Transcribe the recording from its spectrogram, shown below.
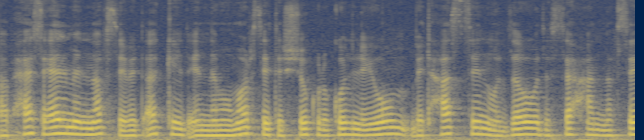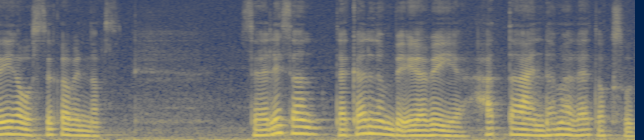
أبحاث علم النفس بتأكد إن ممارسة الشكر كل يوم بتحسن وتزود الصحة النفسية والثقة بالنفس. ثالثا تكلم بإيجابية حتى عندما لا تقصد.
